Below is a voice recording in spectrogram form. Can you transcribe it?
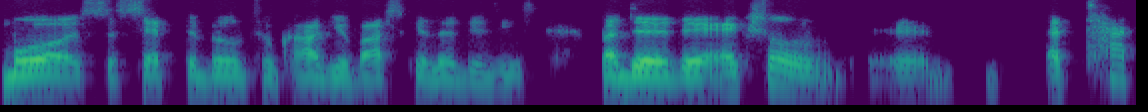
more susceptible to cardiovascular disease. But the, the actual uh, attack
